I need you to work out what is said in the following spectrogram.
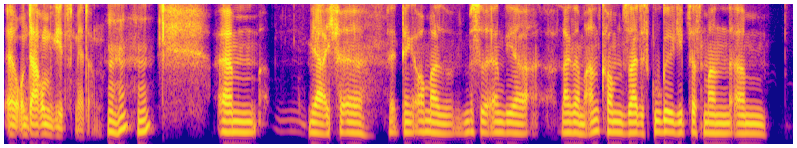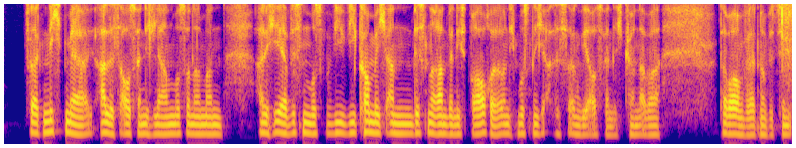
Äh, und darum geht's mir dann. Mhm, mh. ähm, ja, ich äh, denke auch mal, müsste irgendwie langsam ankommen, seit es Google gibt, dass man ähm, vielleicht nicht mehr alles auswendig lernen muss, sondern man eigentlich eher wissen muss, wie, wie komme ich an Wissen ran, wenn ich es brauche. Und ich muss nicht alles irgendwie auswendig können. Aber da brauchen wir vielleicht noch ein bisschen.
